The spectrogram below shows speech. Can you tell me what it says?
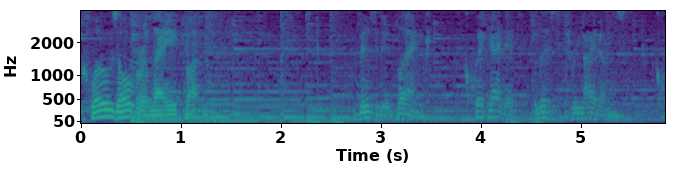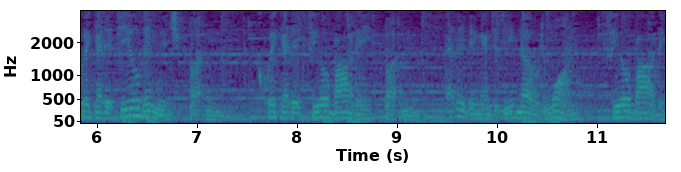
Close overlay button. Visited link, quick edit, list 3 items, quick edit field image button, quick edit field body button, editing entity node 1, field body.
